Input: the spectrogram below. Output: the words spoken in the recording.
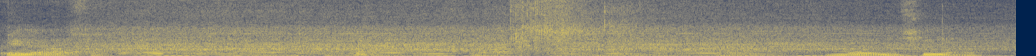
In Assen. Mooie machine. hè?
